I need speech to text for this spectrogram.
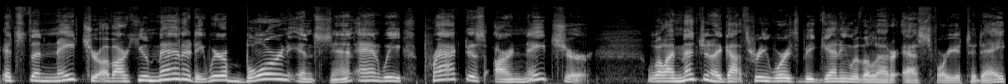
it's the nature of our humanity. We're born in sin and we practice our nature. Well, I mentioned I got three words beginning with the letter S for you today.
